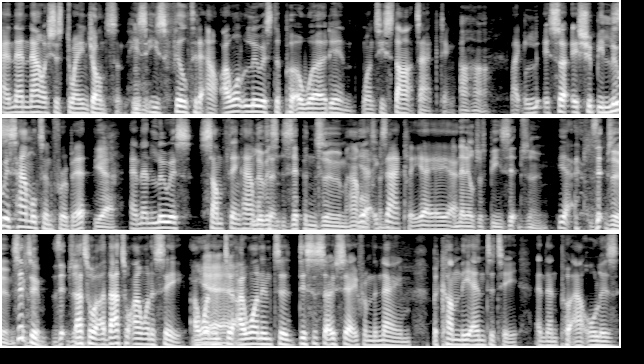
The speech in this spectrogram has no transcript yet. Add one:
And then now it's just Dwayne Johnson. He's Mm-hmm. he's filtered it out. I want Lewis to put a word in once he starts acting. Uh Uh-huh. Like it should be Lewis Hamilton for a bit. Yeah. And then Lewis something Hamilton. Lewis Zip and Zoom Hamilton. Yeah, exactly. Yeah, yeah, yeah. And then he'll just be Zip Zoom. yeah. Zip Zoom. Zip zoom. Zip Zoom. That's what that's what I want to see. I want him to I want him to disassociate from the name, become the entity, and then put out all his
